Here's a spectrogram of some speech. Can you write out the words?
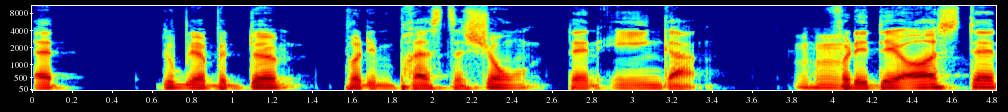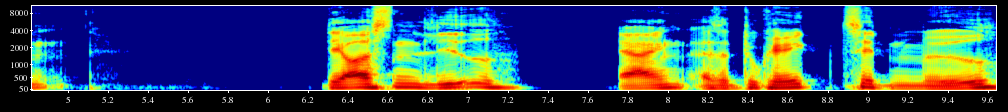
at du bliver bedømt på din præstation den ene gang. Mm-hmm. Mm. Fordi det er også den, det er også sådan livet er, ikke? Altså, du kan ikke til et møde,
